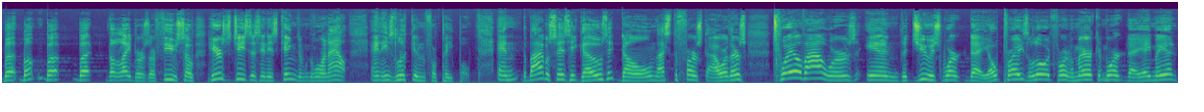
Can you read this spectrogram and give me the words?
But but but but the laborers are few. So here's Jesus in his kingdom going out and he's looking for people. And the Bible says he goes at dawn. That's the first hour. There's 12 hours in the Jewish work day. Oh, praise the Lord for an American work day. Amen.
